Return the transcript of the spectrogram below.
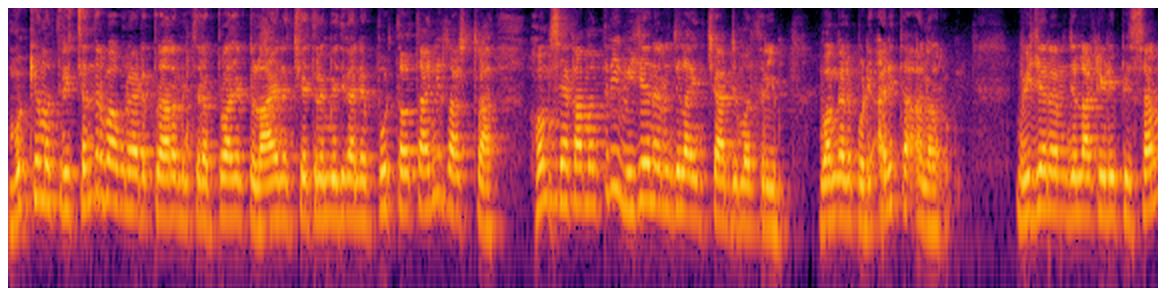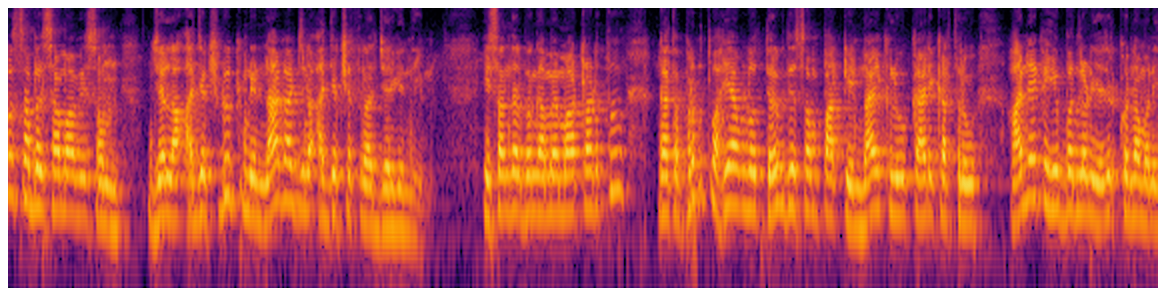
ముఖ్యమంత్రి చంద్రబాబు నాయుడు ప్రారంభించిన ప్రాజెక్టులు ఆయన చేతుల మీదుగానే పూర్తవుతాయని రాష్ట్ర హోంశాఖ మంత్రి విజయనగరం జిల్లా ఇన్ఛార్జి మంత్రి వంగలపూడి అనిత అన్నారు. విజయనగరం జిల్లా టీడీపీ సర్వసభ్య సమావేశం జిల్లా అధ్యక్షుడు కిమిడి నాగార్జున అధ్యక్షతన జరిగింది. ఈ సందర్భంగా ఆమె మాట్లాడుతూ గత ప్రభుత్వ హయాంలో తెలుగుదేశం పార్టీ నాయకులు కార్యకర్తలు అనేక ఇబ్బందులను ఎదుర్కొన్నామని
